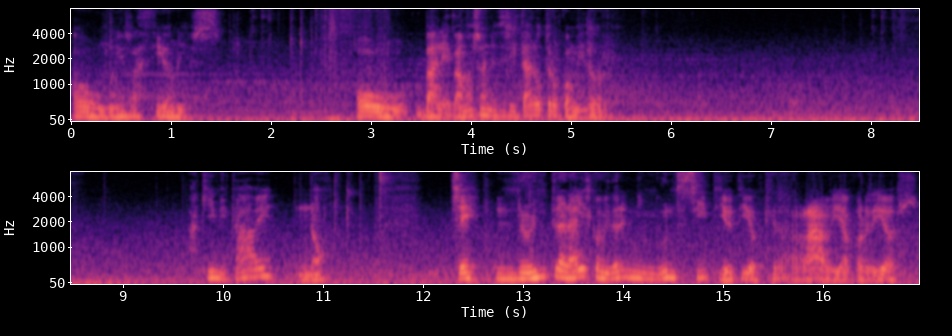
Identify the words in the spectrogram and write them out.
Oh, no hay raciones. Oh, vale, vamos a necesitar otro comedor. ¿Aquí me cabe? No. Che, no entrará el comedor en ningún sitio, tío. Qué rabia, por Dios.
